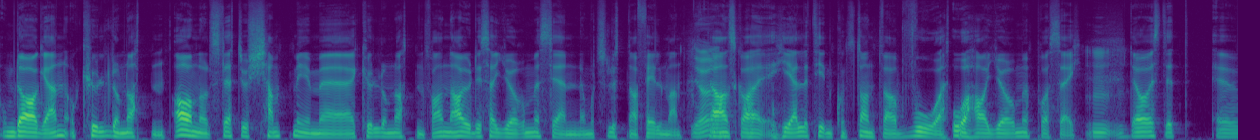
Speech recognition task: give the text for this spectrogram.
om dagen og kulde om natten. Arnold slet jo kjempemye med kulde om natten, for han har jo disse gjørmescenene mot slutten av filmen. Ja, ja. Der han skal hele tiden konstant være våt og ha gjørme på seg. Mm. Det var visst et eh,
